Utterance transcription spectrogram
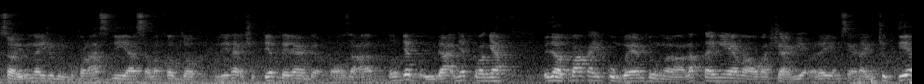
sở hữu ngay cho mình một con Ashley i650 rồi liên hệ trực tiếp bên em để có giá tốt nhất và ưu đãi nhất các bác nhá. Bây giờ các bác hãy cùng với em Tùng uh, lắp tai nghe vào và trải nghiệm ở đây em sẽ đánh trực tiếp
